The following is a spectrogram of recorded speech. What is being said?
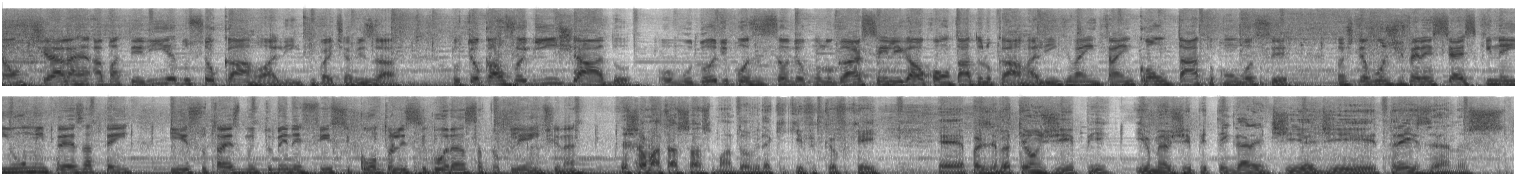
Então, tirar a, a bateria do seu carro, a Link vai te avisar. O teu carro foi guinchado ou mudou de posição de algum lugar sem ligar o contato do carro. A Link vai entrar em contato com você. Então a gente tem alguns diferenciais que nenhuma empresa tem e isso traz muito benefício e controle e segurança para o cliente, né? Deixa eu matar só uma dúvida aqui que que eu fiquei. É, por exemplo, eu tenho um Jeep e o meu Jeep tem garantia de três anos.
